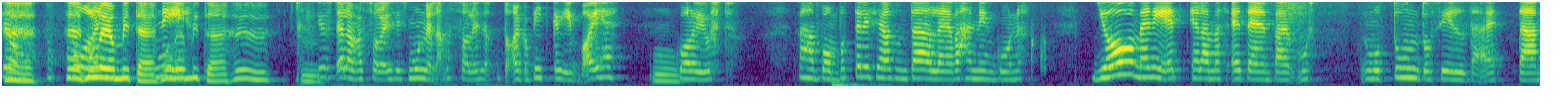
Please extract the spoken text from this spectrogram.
Joo, m- hää, mulla ei ole siis- mitään, mulla ei ole niin. mitään. Mm. Just elämässä oli, siis mun elämässä oli aika pitkäkin vaihe, Mm. kun oli just vähän pompotteli siellä sun täällä ja vähän niin kuin, joo, meni et, elämässä eteenpäin, must, mut tuntui siltä, että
